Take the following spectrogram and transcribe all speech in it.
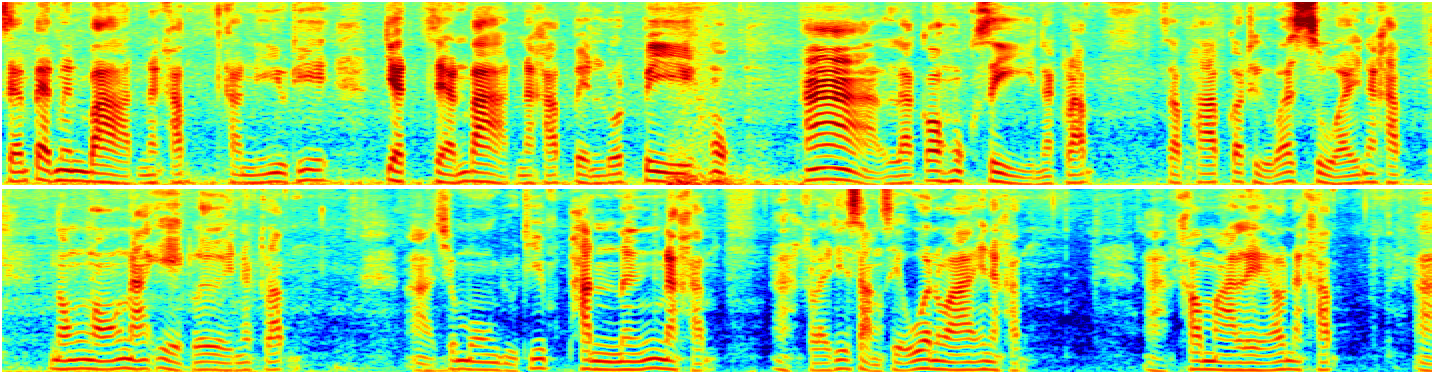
680,000 บาทนะครับ คันนี้อยู่ที่ 700,000 บาทนะครับ เป็นรถปี 65 แล้วก็ 64 นะครับ สภาพก็ถือว่าสวยนะครับ น้องๆนนางเอกเลยนะครับ อ่า ชั่วโมงอยู่ที่พันหนึ่งนะครับ อ่า ใครที่สั่งเสียอ้วนไว้นะครับ อ่า เข้ามาแล้วนะครับ อ่า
